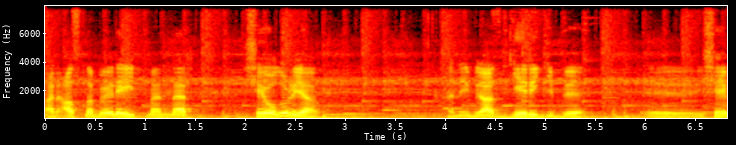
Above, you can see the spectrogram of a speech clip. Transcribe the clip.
hani aslında böyle eğitmenler şey olur ya hani biraz geri gibi e, şey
